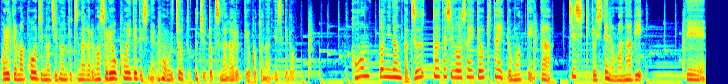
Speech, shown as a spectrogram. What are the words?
これってまあ工事の自分とつながる、まあそれを超えてですね、もう宇宙と宇宙とつながるっていうことなんですけど、本当になんかずっと私が押さえておきたいと思っていた知識としての学びで、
